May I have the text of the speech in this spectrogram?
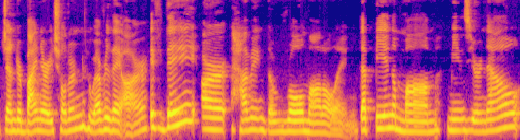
gender binary children, whoever they are, if they are having the role modeling that being a mom means you're now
